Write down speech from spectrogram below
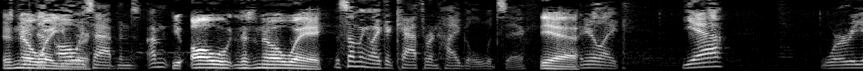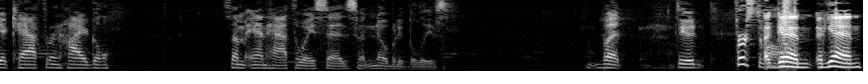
There's no that way you always were. happens. I'm You all there's no way. it's something like a Katherine Heigl would say. Yeah, And you're like, Yeah? Were you Katherine Heigl? Some Anne Hathaway says but nobody believes. But dude, first of all again, again,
